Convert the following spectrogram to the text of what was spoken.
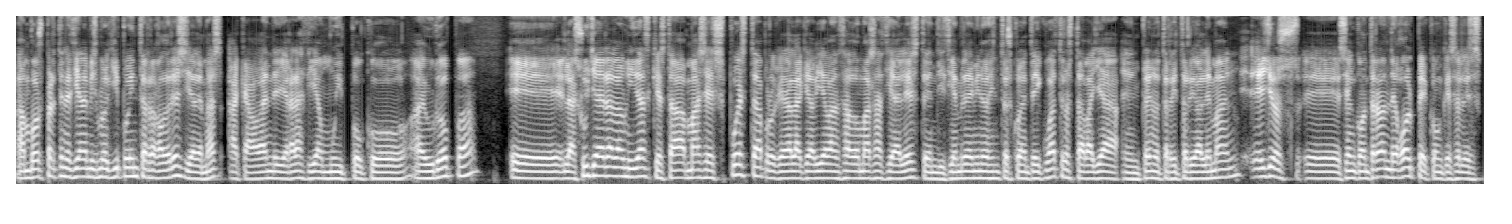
Ambos pertenecían al mismo equipo de interrogadores y además acababan de llegar hacía muy poco a Europa. Eh, la suya era la unidad que estaba más expuesta porque era la que había avanzado más hacia el este en diciembre de 1944, estaba ya en pleno territorio alemán. Ellos eh, se encontraron de golpe con que se les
